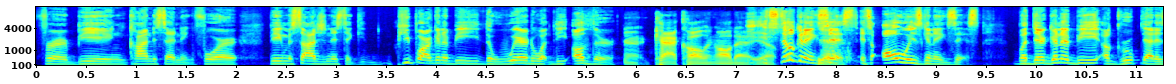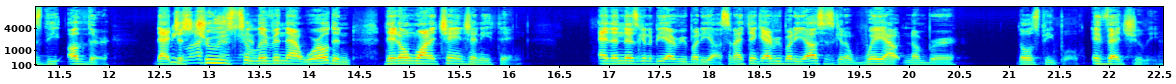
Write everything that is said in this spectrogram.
for being condescending, for being misogynistic. People are going to be the weird what the other Yeah, cat calling, all that. Yeah. it's still gonna exist. It's always gonna exist. But they're gonna be a group that is the other that Be just less choose than, to live in that world and they don't want to change anything. And then there's gonna be everybody else. And I think everybody else is gonna way outnumber those people eventually.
